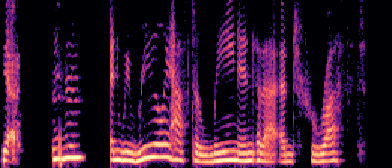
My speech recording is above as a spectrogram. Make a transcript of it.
Yeah. Mm-hmm. And we really have to lean into that and trust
